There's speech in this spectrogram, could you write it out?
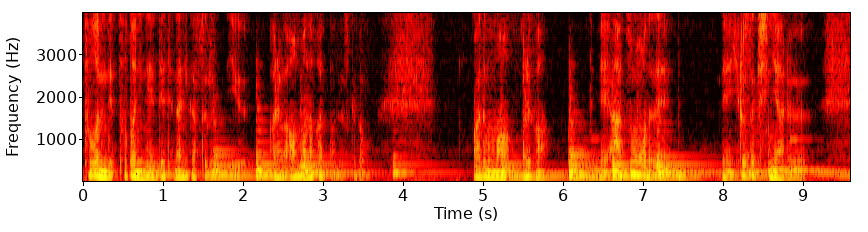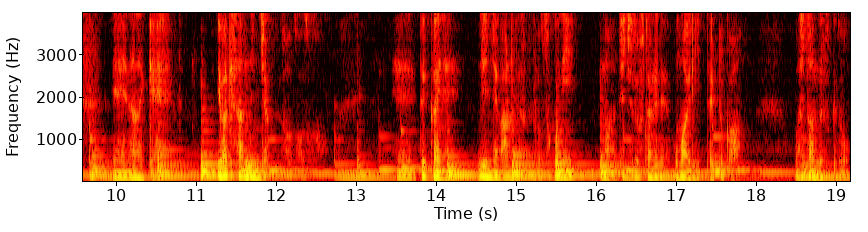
外に外にね出て何かするっていうあれはあんまなかったんですけど。あでもまああれか、えー、初詣で、ね、弘前市にある、えー、なんだっけ。岩木山神社。そうそうそう、えー、でっかいね神社があるんですけどそこにまあ、父と2人でお参り行ったりとかはしたんですけど。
